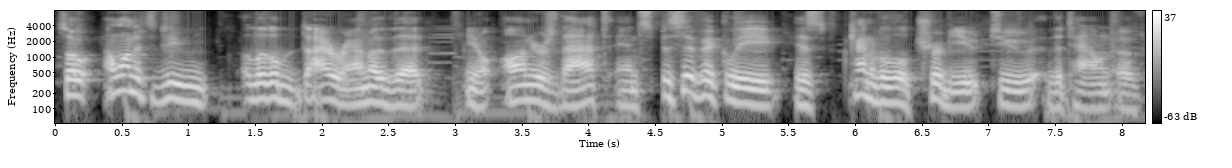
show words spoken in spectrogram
so I wanted to do a little diorama that you know, honors that and specifically is kind of a little tribute to the town of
